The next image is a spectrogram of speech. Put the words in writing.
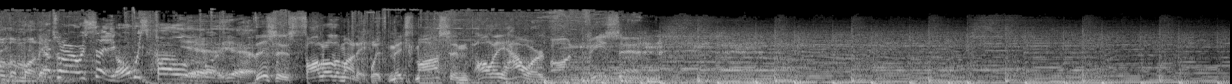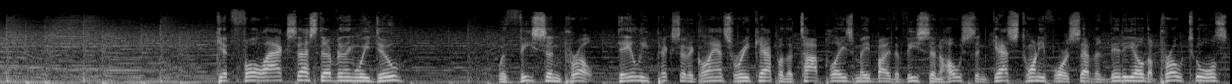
Follow the, money. That's what I always say. You always follow yeah, the money. Yeah. This is Follow the Money with Mitch Moss and Pauly Howard on VSIN. Get full access to everything we do with VSIN Pro. Daily picks at a glance recap of the top plays made by the VSIN hosts and guests, 24 7 video, the pro tools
